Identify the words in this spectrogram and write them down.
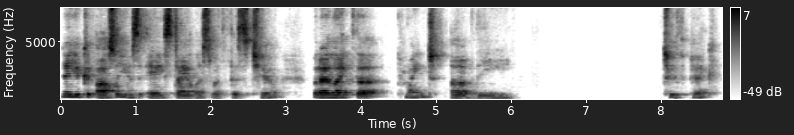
Now you could also use a stylus with this too, but I like the point of the toothpick.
